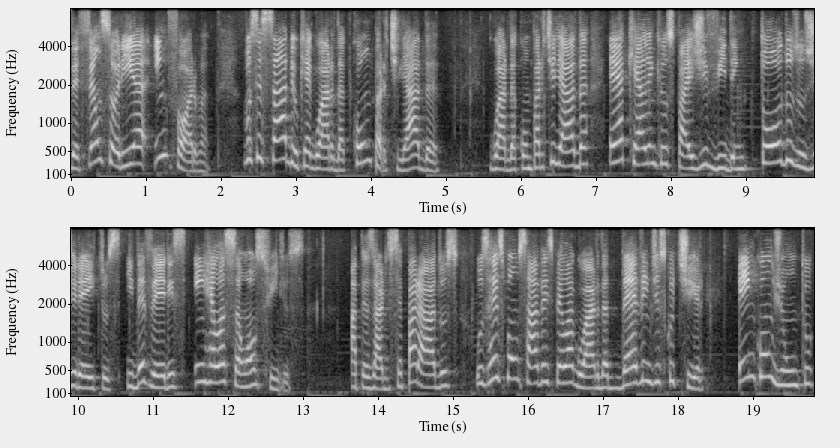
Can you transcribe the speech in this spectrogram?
Defensoria informa. Você sabe o que é guarda compartilhada? Guarda compartilhada é aquela em que os pais dividem todos os direitos e deveres em relação aos filhos. Apesar de separados, os responsáveis pela guarda devem discutir, em conjunto,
